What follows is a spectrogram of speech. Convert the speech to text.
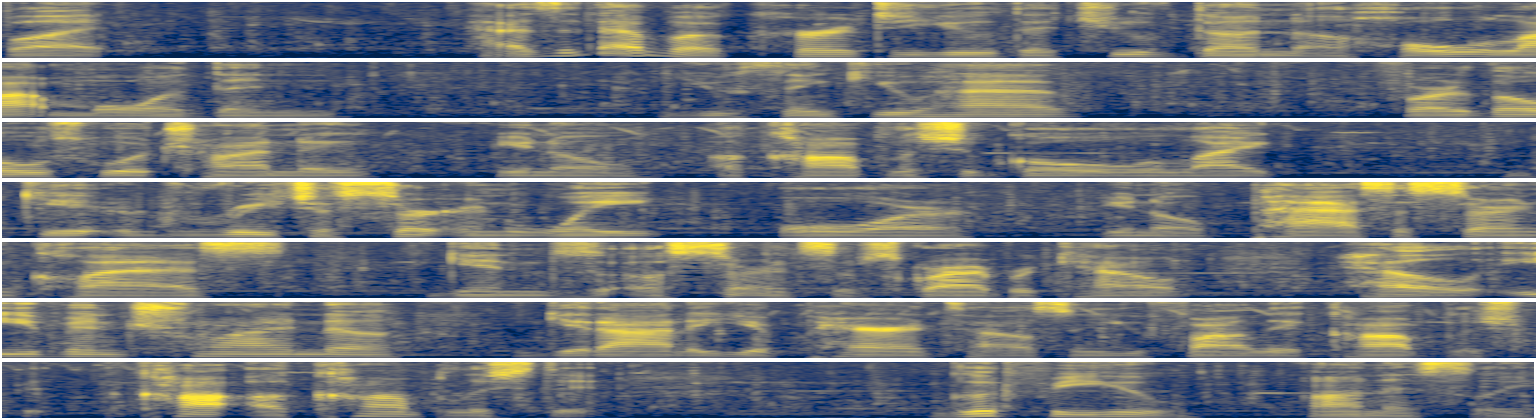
but has it ever occurred to you that you've done a whole lot more than you think you have? For those who are trying to you know, accomplish a goal like get reach a certain weight or, you know, pass a certain class, get a certain subscriber count. Hell, even trying to get out of your parents' house and you finally accomplished it, accomplished it. Good for you, honestly.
